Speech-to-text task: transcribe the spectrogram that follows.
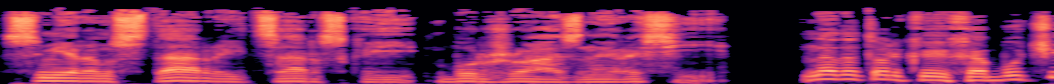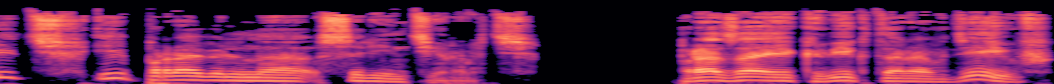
с миром старой царской буржуазной России. Надо только их обучить и правильно сориентировать. Прозаик Виктор Авдеев,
